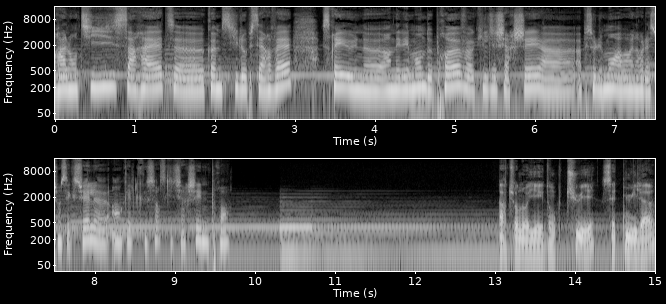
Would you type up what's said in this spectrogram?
ralentit, s'arrête, comme s'il observait, serait un élément de preuve qu'il cherchait à absolument avoir une relation sexuelle, en quelque sorte qu'il cherchait une proie. Arthur Noyer est donc tué cette nuit-là.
